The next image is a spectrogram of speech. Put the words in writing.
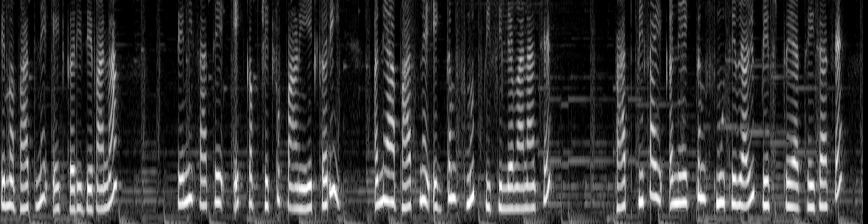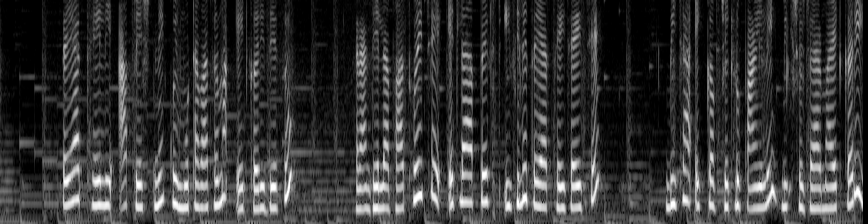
તેમાં ભાતને એડ કરી દેવાના. તેની સાથે એક કપ જેટલું પાણી એડ કરી અને આ ભાતને એકદમ સ્મૂથ પીસી લેવાના છે. ભાત પીસાઈ અને એકદમ સ્મૂથ એવી આવી પેસ્ટ તૈયાર થઈ જશે. તૈયાર થયેલી આ પેસ્ટને કોઈ મોટા વાસણમાં એડ કરી દેશું. રાંધેલા ભાત હોય છે એટલે આ પેસ્ટ ઇઝીલી તૈયાર થઈ જાય છે. બીજા એક કપ જેટલું પાણી લઈ મિક્સર જારમાં એડ કરી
